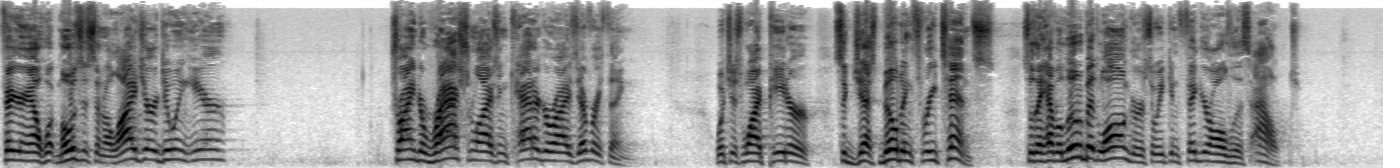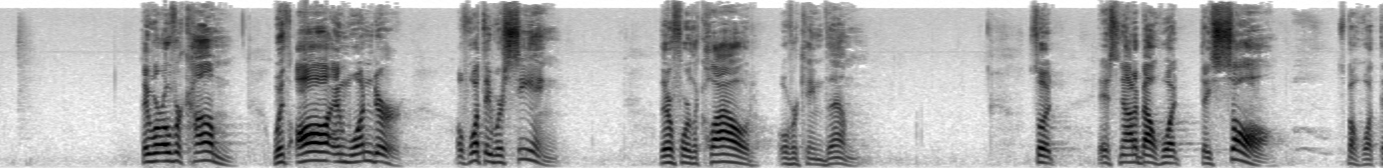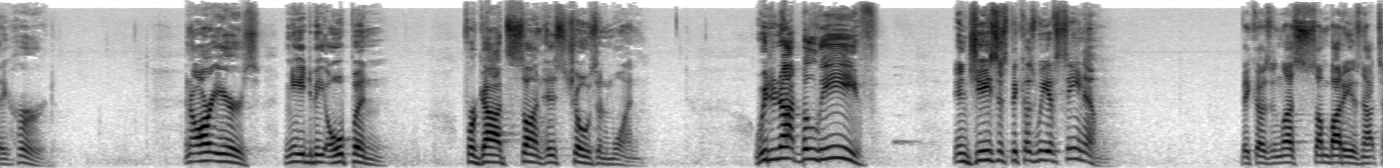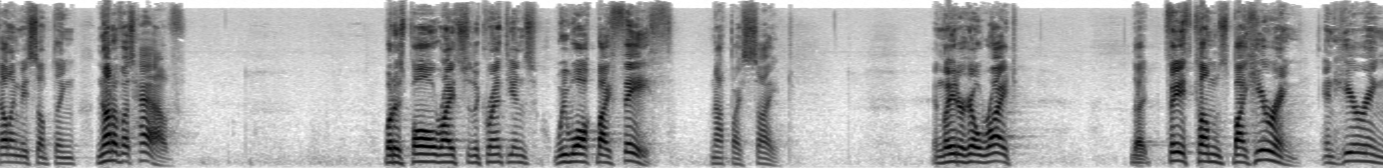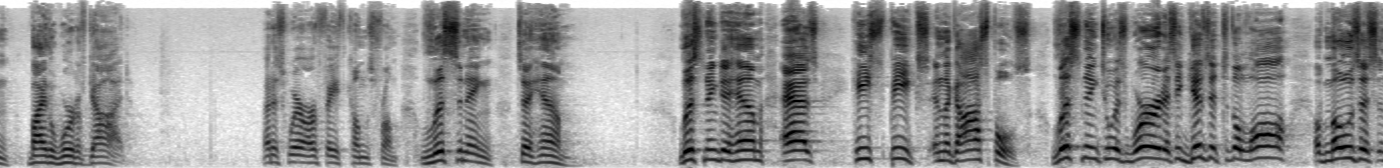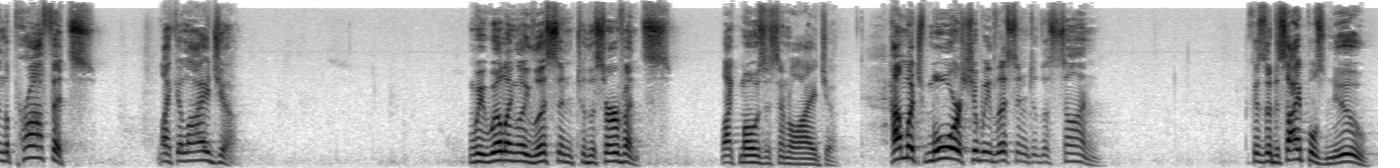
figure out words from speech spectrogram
Figuring out what Moses and Elijah are doing here. Trying to rationalize and categorize everything, which is why Peter suggests building three tents so they have a little bit longer so he can figure all this out. They were overcome with awe and wonder of what they were seeing. Therefore, the cloud overcame them. So it, it's not about what they saw, it's about what they heard. And our ears need to be open for God's Son, His chosen one. We do not believe in Jesus because we have seen Him. Because unless somebody is not telling me something, none of us have. But as Paul writes to the Corinthians, we walk by faith not by sight. And later he'll write that faith comes by hearing, and hearing by the Word of God. That is where our faith comes from. Listening to Him. Listening to Him as He speaks in the Gospels. Listening to His Word as He gives it to the law of Moses and the prophets, like Elijah. We willingly listen to the servants, like Moses and Elijah. How much more should we listen to the Son? Because the disciples knew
